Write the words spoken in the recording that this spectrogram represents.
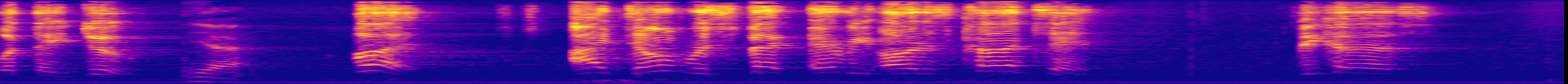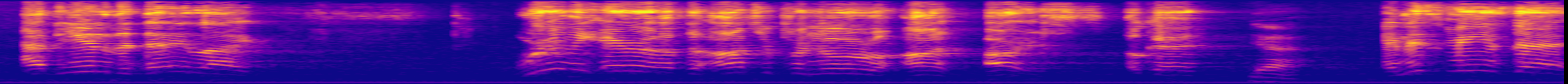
what they do. yeah, But I don't respect every artist's content because at the end of the day, like we're in the era of the entrepreneurial art- artists, okay? yeah, And this means that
